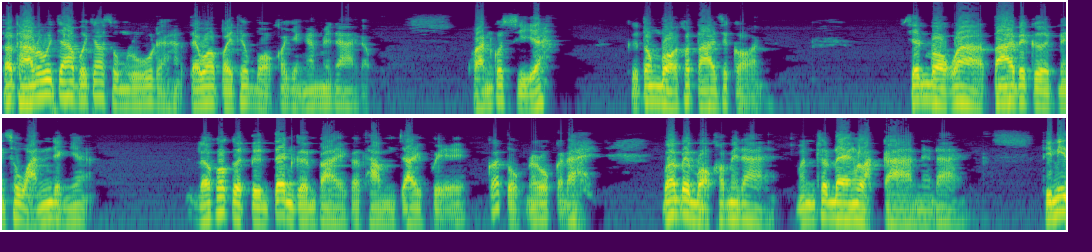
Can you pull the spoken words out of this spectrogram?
ถ้าถามพระพุทธเจ้าพระเจ้าทรงรู้นะฮะแต่ว่าไปเที่ยวบอกเขาอย่างนั้นไม่ได้ครับ ขวัญก็เสีย คือต้องบอกเขาตายซะก่อน เช่นบอกว่าตายไปเกิดในสวรรค์อย่างเงี้ย แล้วก็เกิดตื่นเต้นเกินไปก็ทำใจเขวก็ตกนรกก็ได้ว่าไปบอกเขาไม่ได้ มันแสดงหลักการเนี่ยได้ ทีนี้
